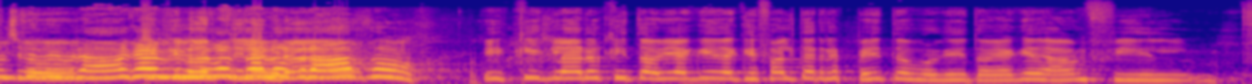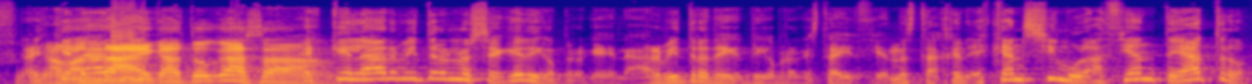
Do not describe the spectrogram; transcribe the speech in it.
mucho. celebrado, es que que lo han levantado los celebrado. brazos. Es que claro, es que todavía queda que falta respeto porque todavía queda Anfield. Es Venga, que el Van Dijk, árbitro- a tu casa. Es que el árbitro no sé qué, digo, pero que el árbitro, di- digo, pero ¿qué está diciendo esta gente? Es que han simulado, hacían teatro.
